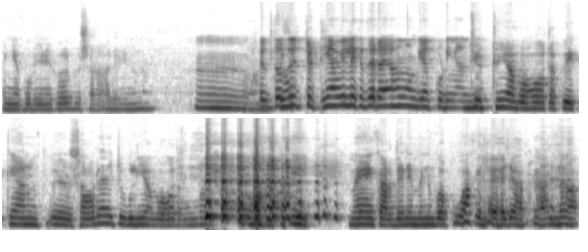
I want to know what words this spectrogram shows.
ਕਈਆਂ ਕੁੜੀਆਂ ਨੇ ਕੋਈ ਸੁਣਾ ਦੇਣੀ ਉਹਨਾਂ ਨੂੰ। ਹੂੰ। ਫਿਰ ਤੁਸੀਂ ਚਿੱਠੀਆਂ ਵੀ ਲਿਖਦੇ ਰਹੇ ਹੋਵੋਗੇ ਕੁੜੀਆਂ ਦੀਆਂ? ਚਿੱਠੀਆਂ ਬਹੁਤ ਪੇਕਿਆਂ ਨੂੰ ਅਹ ਸਹੁਰਿਆਂ ਦੀ ਚੁਗਲੀਆਂ ਬਹੁਤ ਰੰਗਾਂ ਮੈਂ ਕਰਦੇ ਨੇ ਮੈਨੂੰ ਬਾਪੂ ਆ ਕੇ ਲੈ ਜਾ ਫਲਾਨਾ।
